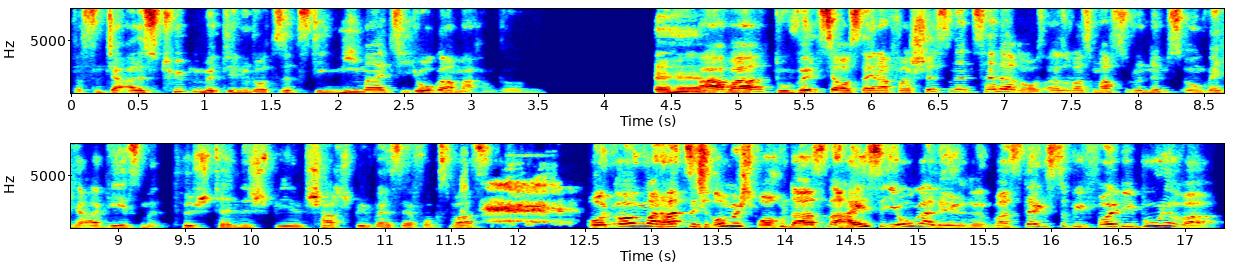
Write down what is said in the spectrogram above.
Das sind ja alles Typen, mit denen du dort sitzt, die niemals Yoga machen würden. Aha. Aber du willst ja aus deiner verschissenen Zelle raus. Also was machst du? Du nimmst irgendwelche AGs mit. Tischtennis spielen, Schach spielen, weiß der Fuchs was. Und irgendwann hat sich rumgesprochen, da ist eine heiße Yogalehrerin. Was denkst du, wie voll die Bude war?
